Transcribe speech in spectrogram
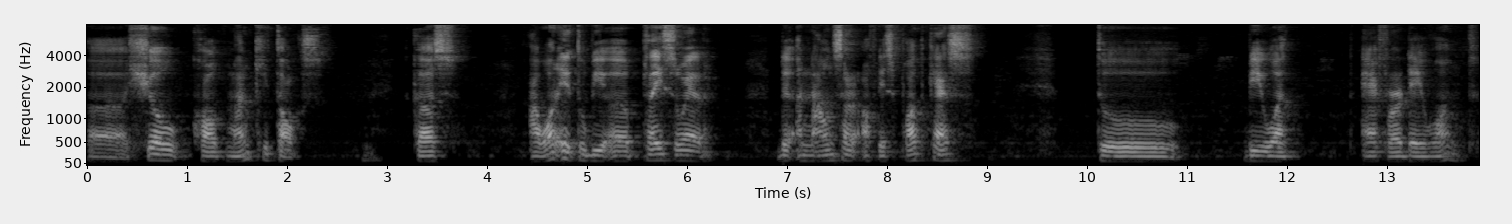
a show called Monkey Talks. Because I want it to be a place where the announcer of this podcast to be whatever they want.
